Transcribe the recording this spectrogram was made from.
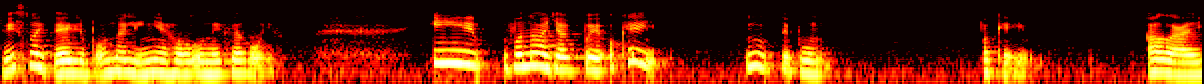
звісно, йде любовна лінія головних героїв. І вона якби окей, ну, типу, окей. Але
